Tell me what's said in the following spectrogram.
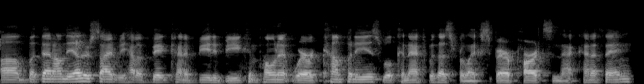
um, but then on the other side we have a big kind of b2b component where companies will connect with us for like spare parts and that kind of thing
